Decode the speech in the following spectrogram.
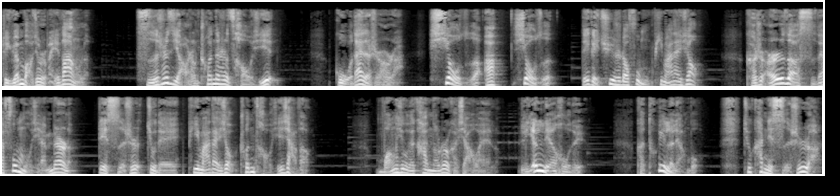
这元宝就是陪葬了。死尸脚上穿的是草鞋。古代的时候啊，孝子啊，孝子得给去世的父母披麻戴孝。可是儿子死在父母前边了，这死尸就得披麻戴孝，穿草鞋下葬。王秀才看到这儿可吓坏了，连连后退。可退了两步，就看这死尸啊，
